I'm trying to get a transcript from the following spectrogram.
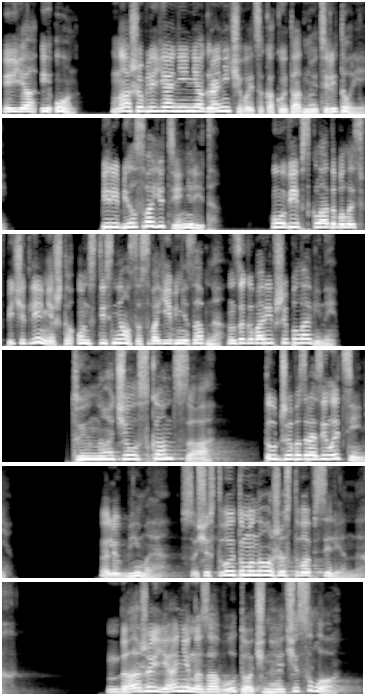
И я, и он. Наше влияние не ограничивается какой-то одной территорией. Перебил свою тень Рид. У Вив складывалось впечатление, что он стеснялся своей внезапно заговорившей половины. «Ты начал с конца», – тут же возразила тень. «Любимая, существует множество вселенных. Даже я не назову точное число.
